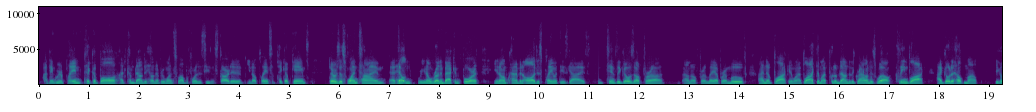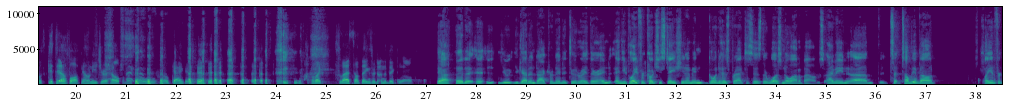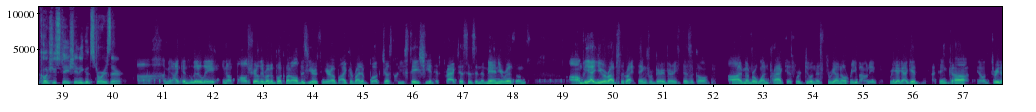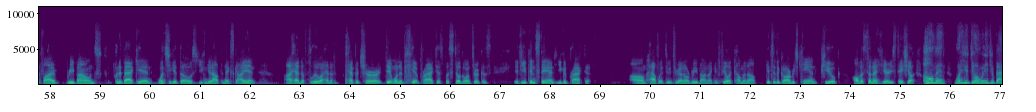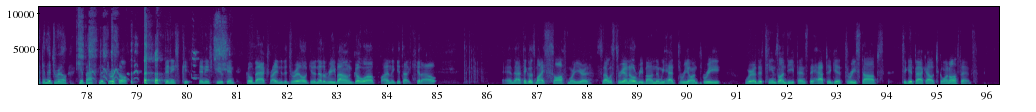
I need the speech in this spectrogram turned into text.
I think we were playing pickup ball. I'd come down to Hilton every once in a while before the season started, you know, playing some pickup games. There was this one time at Hilton, where, you know, running back and forth. You know, I'm kind of in awe just playing with these guys. Tinsley goes up for a, I don't know, for a layup or a move. I end up blocking. When I blocked him, I put him down to the ground as well. Clean block. I go to help him out. He goes, "Get the f off! Me. I don't need your help." I'm like, "Oh, okay." I'm like, "So that's how things are done in the Big 12." Yeah, it, it, you you got indoctrinated to it right there, and and you played for Coach Eustachy. I mean, going to his practices, there was no out of bounds. I mean, uh, t- tell me about playing for Coach Eustachy. Any good stories there? Uh, I mean, I could literally, you know, Paul Shirley wrote a book about all of his years in Europe. I could write a book just on Eustachy and his practices and the mannerisms. Um, but yeah, you were absolutely right. Things were very, very physical. Uh, I remember one practice, we're doing this three on zero rebounding where you got to get, I think, uh, you know, three to five rebounds, put it back in. Once you get those, you can get out the next guy in. I had the flu. I had a temperature. Didn't want to be at practice, but still going through it because if you can stand, you could practice. Um, halfway through three on a rebound, I can feel it coming up. Get to the garbage can, puke. All of a sudden, I hear Eustachy yelling, "Homan, what are you doing? We need you back in the drill. Get back in the drill." finish, pu- finish puking. go back right into the drill, get another rebound, go up, finally get to, get out. And I think it was my sophomore year. So that was three on zero rebound. Then we had three on three, where the team's on defense. They have to get three stops to get back out to go on offense.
